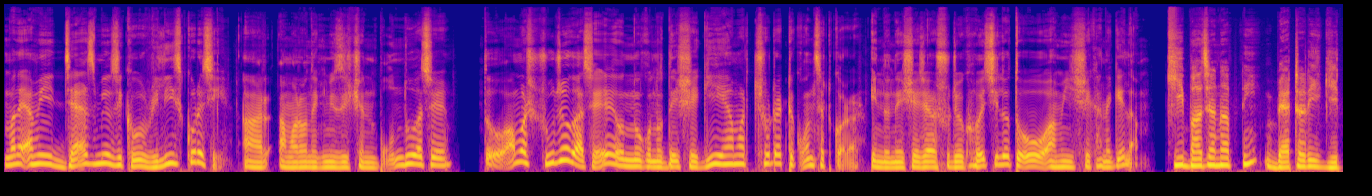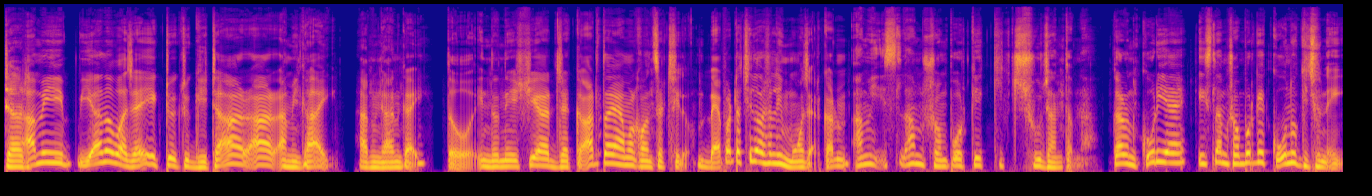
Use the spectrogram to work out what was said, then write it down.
মানে আমি জ্যাজ মিউজিকও রিলিজ করেছি। আর আমার অনেক মিউজিশিয়ান বন্ধু আছে। তো আমার সুযোগ আছে অন্য কোনো দেশে গিয়ে আমার ছোট একটা কনসার্ট করার। ইন্দোনেশিয়া যাওয়ার সুযোগ হয়েছিল তো আমি সেখানে গেলাম। কি বাজান আপনি? ব্যাটারি গিটার? আমি পিয়ানো বাজাই একটু একটু গিটার আর আমি গাই। আমি গান গাই। তো ইন্দোনেশিয়ার জাকার্তায় আমার কনসার্ট ছিল। ব্যাপারটা ছিল আসলে মজার কারণ আমি ইসলাম সম্পর্কে কিচ্ছু জানতাম না। কারণ কোরিয়ায় ইসলাম সম্পর্কে কোনো কিছু নেই।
